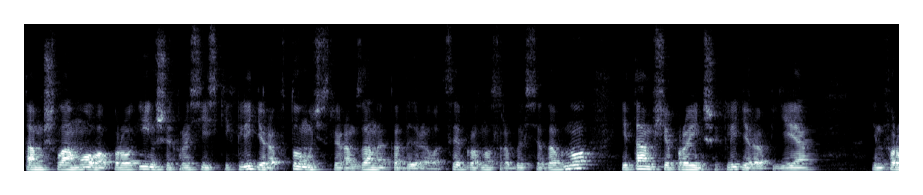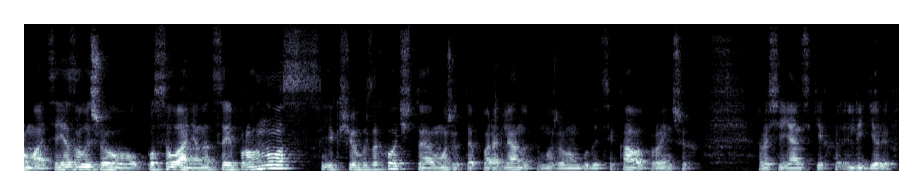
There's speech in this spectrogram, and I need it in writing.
Там йшла мова про інших російських лідерів, в тому числі Рамзана Кадирова. Цей прогноз робився давно, і там ще про інших лідерів є інформація. Я залишу посилання на цей прогноз. Якщо ви захочете, можете переглянути, може вам буде цікаво про інших росіянських лідерів.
